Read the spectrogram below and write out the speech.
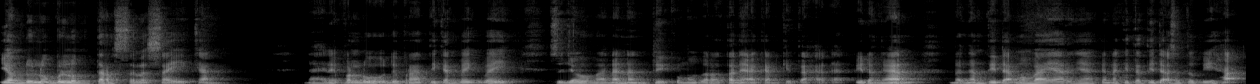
yang dulu belum terselesaikan. Nah ini perlu diperhatikan baik-baik sejauh mana nanti kemudaratan yang akan kita hadapi dengan dengan tidak membayarnya karena kita tidak satu pihak.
